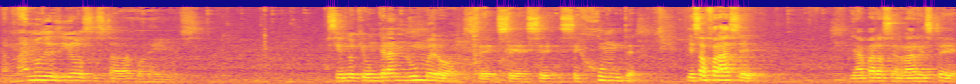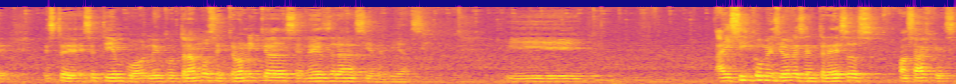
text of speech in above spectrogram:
La mano de Dios estaba con ellos, haciendo que un gran número se, se, se, junte. Y esa frase, ya para cerrar este, este, este tiempo, la encontramos en Crónicas, en Esdras y en Emías. Y hay cinco menciones entre esos pasajes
